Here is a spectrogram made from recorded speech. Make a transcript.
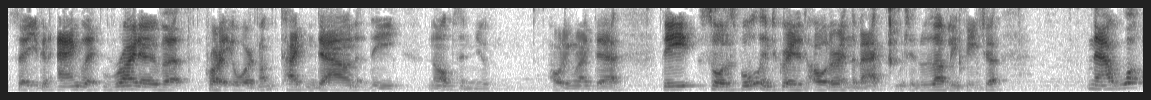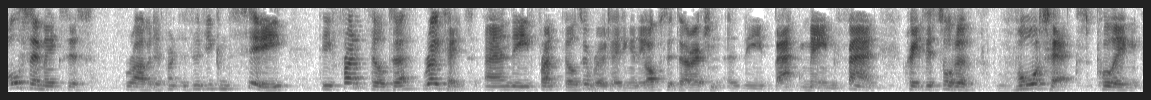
So you can angle it right over the product you're working on, tighten down the knobs, and you're holding right there. The solder spool integrated holder in the back, which is a lovely feature. Now, what also makes this rather different is if you can see the front filter rotates and the front filter rotating in the opposite direction as the back main fan creates this sort of vortex pulling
